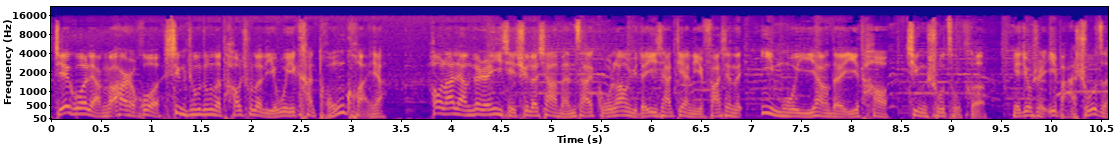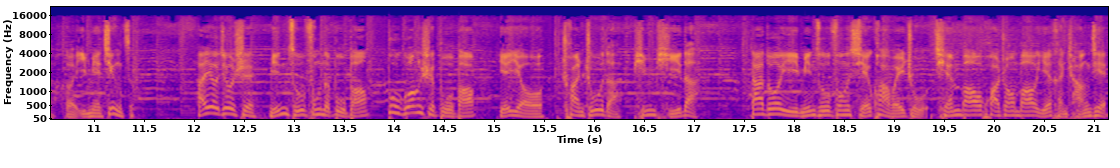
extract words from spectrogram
结果两个二货兴冲冲的掏出了礼物，一看同款呀。后来两个人一起去了厦门，在鼓浪屿的一家店里发现了一模一样的一套敬书组合，也就是一把梳子和一面镜子。还有就是民族风的布包，不光是布包，也有串珠的、拼皮的。大多以民族风斜挎为主，钱包、化妆包也很常见。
